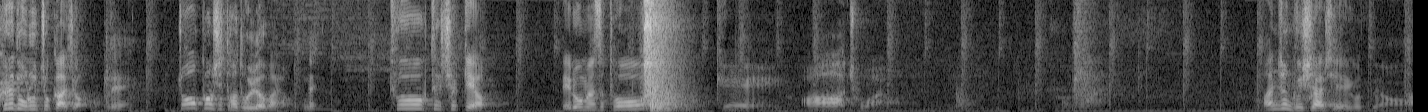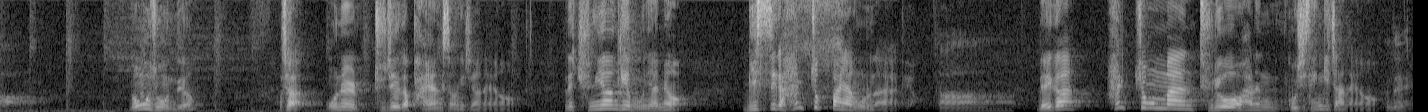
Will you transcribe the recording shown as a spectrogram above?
그래도 오른쪽 가죠. 네, 조금씩 더 돌려봐요. 네. 툭툭 칠게요. 내려오면서 토. 오케이. 아 좋아요. 완전 굿샷이에요 이것도요. 아, 너무 좋은데요? 자 오늘 주제가 방향성이잖아요. 근데 중요한 게 뭐냐면 미스가 한쪽 방향으로 나야 돼요. 아, 내가 한쪽만 두려워하는 곳이 생기잖아요. 네,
